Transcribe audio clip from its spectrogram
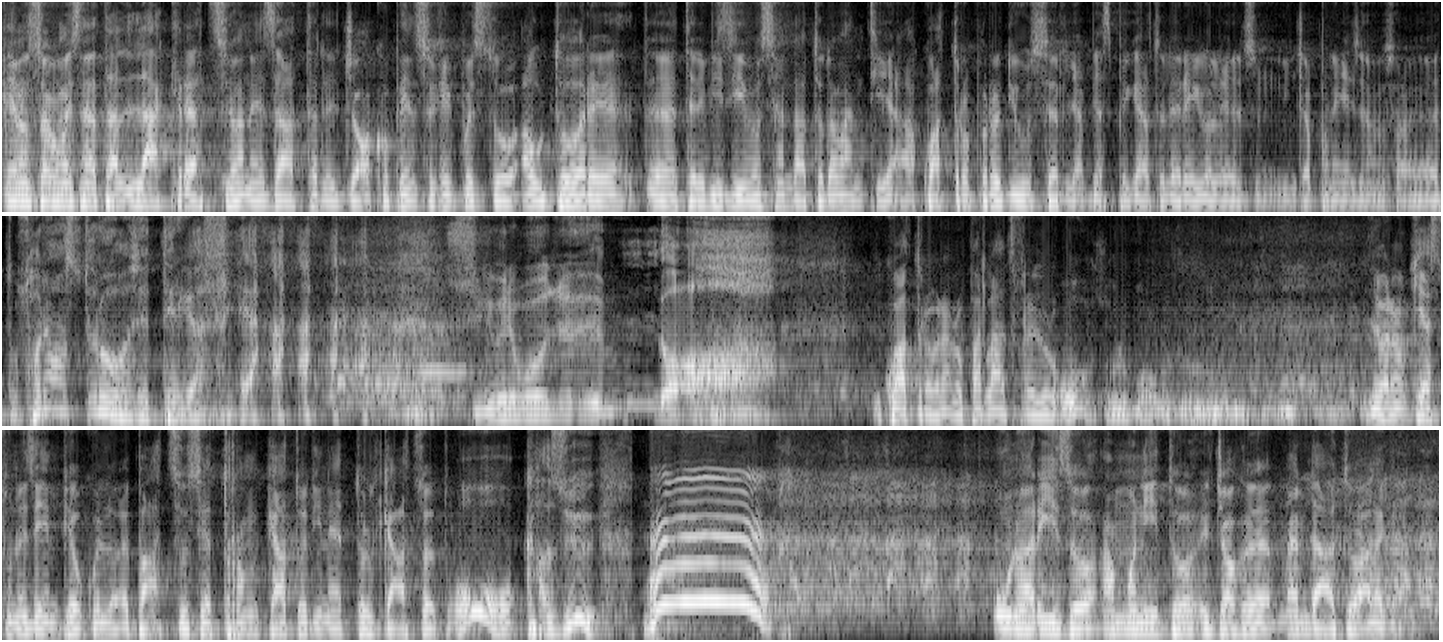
Io non so come sia andata la creazione esatta del gioco, penso che questo autore eh, televisivo sia andato davanti a quattro producer, gli abbia spiegato le regole in giapponese, non so, ha detto sono nostro se te caffè. sì, no. I quattro avranno parlato fra loro. Oh, gli avranno chiesto un esempio, quello è pazzo, si è troncato di netto il cazzo, ha detto oh, Kazu. Uno ha riso, ammonito, il gioco è andato alla grande.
